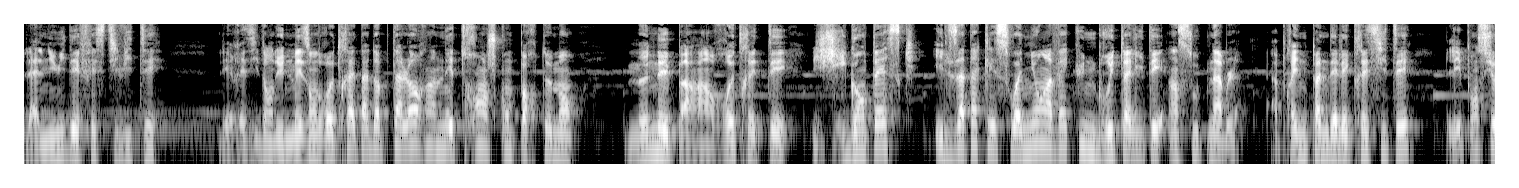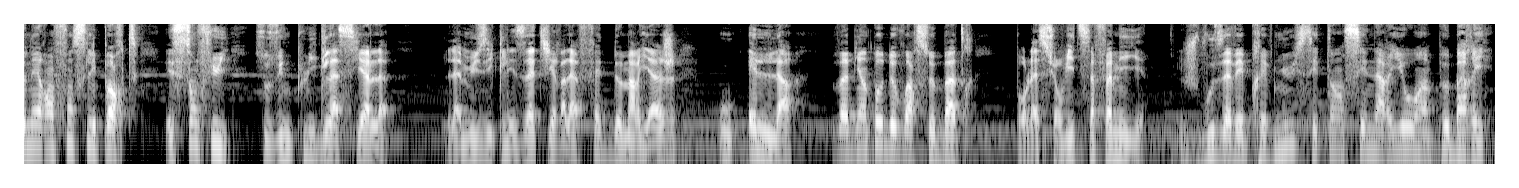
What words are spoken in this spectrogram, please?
la nuit des festivités. Les résidents d'une maison de retraite adoptent alors un étrange comportement. Menés par un retraité gigantesque, ils attaquent les soignants avec une brutalité insoutenable. Après une panne d'électricité, les pensionnaires enfoncent les portes et s'enfuient sous une pluie glaciale. La musique les attire à la fête de mariage où Ella va bientôt devoir se battre pour la survie de sa famille. Je vous avais prévenu, c'est un scénario un peu barré,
